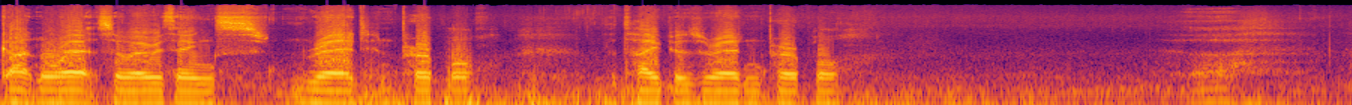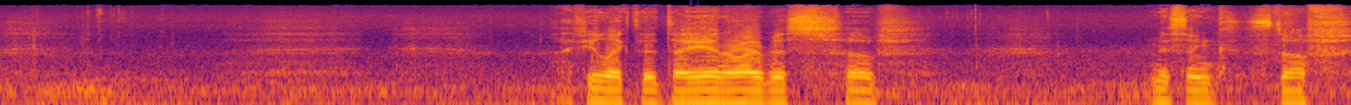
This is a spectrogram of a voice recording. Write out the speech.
gotten wet, so everything's red and purple. Type is red and purple. I feel like the Diane Arbus of missing stuff.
